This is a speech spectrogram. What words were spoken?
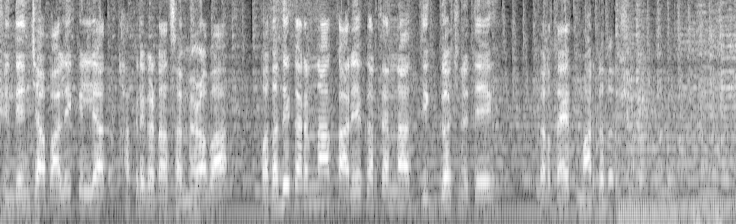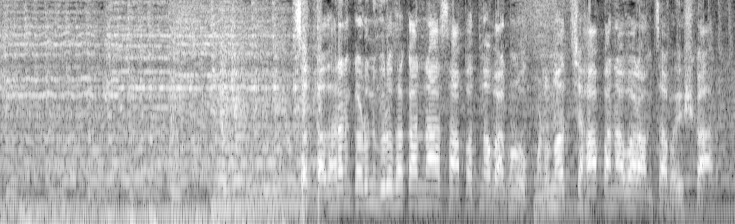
शिंदेच्या बालेकिल्ल्यात ठाकरे गटाचा मेळावा. पदाधिकाऱ्यांना कार्यकर्त्यांना दिग्गज नेते करतायत मार्गदर्शन. सत्ताधाऱ्यांकडून विरोधकांना सापत्न वागणूक म्हणूनच चहापानावर आमचा बहिष्कार.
